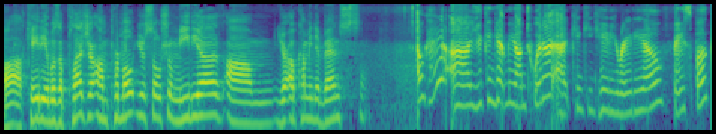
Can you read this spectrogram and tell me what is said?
Uh, Katie, it was a pleasure. Um, promote your social media, um, your upcoming events. Okay, uh, you can get me on Twitter at Kinky Katie Radio, Facebook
